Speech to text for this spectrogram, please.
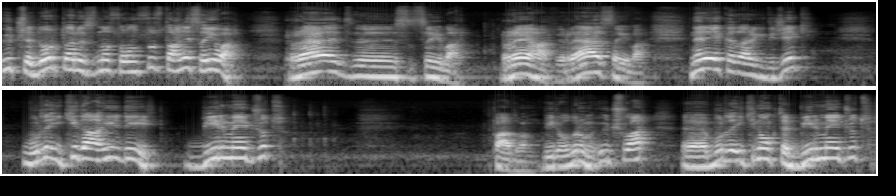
3 ile 4 arasında sonsuz tane sayı var. Reel e, sayı var. R harfi, reel sayı var. Nereye kadar gidecek? Burada 2 dahil değil. 1 mevcut. Pardon, 1 olur mu? 3 var. E, burada 2.1 mevcut.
